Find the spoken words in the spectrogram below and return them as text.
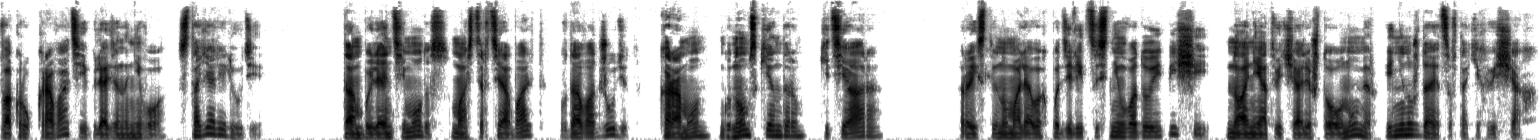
Вокруг кровати, глядя на него, стояли люди. Там были Антимодос, мастер Теобальд, вдова Джудит, Карамон, гном с Кендером, Китиара. Рейслин умолял их поделиться с ним водой и пищей, но они отвечали, что он умер и не нуждается в таких вещах.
